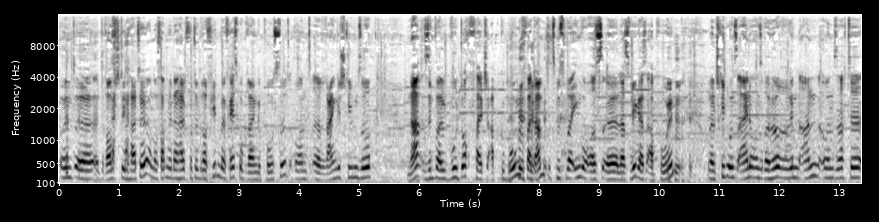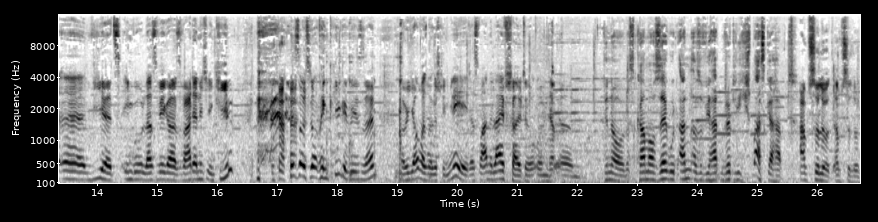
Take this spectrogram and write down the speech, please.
und äh, draufstehen hatte. Und das haben wir dann halt fotografiert und bei Facebook reingepostet und äh, reingeschrieben so, na, sind wir wohl doch falsch abgebogen, verdammt, jetzt müssen wir Ingo aus äh, Las Vegas abholen. Und dann schrieb uns eine unserer Hörerinnen an und sagte, äh, wie jetzt, Ingo Las Vegas, war der nicht in Kiel? das sollte doch in Kiel gewesen sein. Habe ich auch erstmal geschrieben, nee, das war eine Live-Schalte und Ja. ähm, Genau, das kam auch sehr gut an. Also wir hatten wirklich Spaß gehabt. absolut, absolut.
